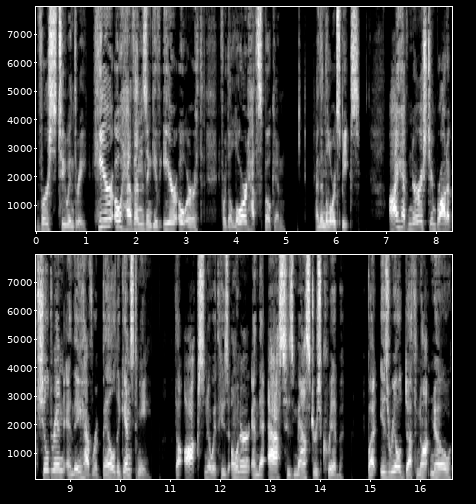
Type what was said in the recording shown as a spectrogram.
verse 2 and 3. Hear O heavens and give ear O earth for the Lord hath spoken. And then the Lord speaks. I have nourished and brought up children, and they have rebelled against me. The ox knoweth his owner, and the ass his master's crib. But Israel doth not know,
